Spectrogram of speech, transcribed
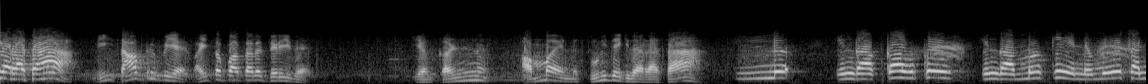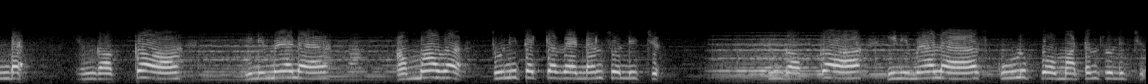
சாப்பிட்டியா ராசா? நீ சாப்பிட்டிருப்பிய. வயித்த பார்த்தாலே தெரியுதே. என் கண்ணு அம்மா என்ன துணி தைக்குதா ராசா? இல்ல. எங்க அக்காவுக்கு எங்க அம்மாக்கு என்னமோ சண்டை. எங்க அக்கா இனிமேல அம்மாவ துணி தைக்க வேண்டாம்னு சொல்லிச்சு. எங்க அக்கா இனிமேல ஸ்கூலுக்கு போக மாட்டேன்னு சொல்லிச்சு.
